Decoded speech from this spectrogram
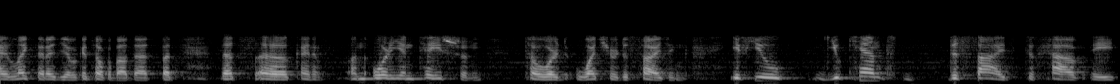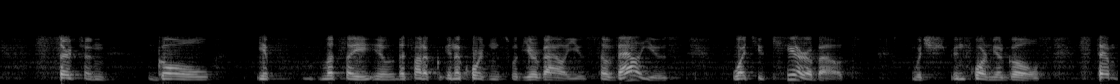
I like that idea. We can talk about that, but that's uh, kind of an orientation toward what you're deciding. If you you can't decide to have a certain goal if let's say you know, that's not in accordance with your values. So values, what you care about, which inform your goals, stem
